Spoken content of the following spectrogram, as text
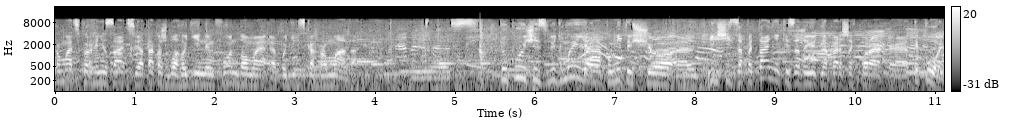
громадською організацією, а також благодійним фондом е, Подільська громада. Спілкуючись з людьми, я помітив, що більшість запитань, які задають на перших порах, типові.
